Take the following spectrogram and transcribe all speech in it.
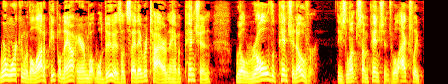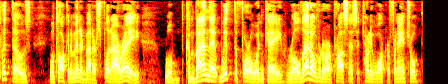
we're working with a lot of people now, Aaron. What we'll do is let's say they retire and they have a pension, we'll roll the pension over these lump sum pensions. We'll actually put those, we'll talk in a minute about our split IRA. We'll combine that with the 401k, roll that over to our process at Tony Walker Financial,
